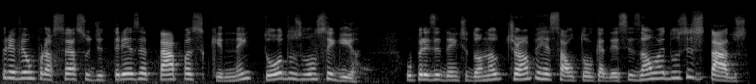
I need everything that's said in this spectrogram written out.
prevê um processo de três etapas que nem todos vão seguir. O presidente Donald Trump ressaltou que a decisão é dos estados,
